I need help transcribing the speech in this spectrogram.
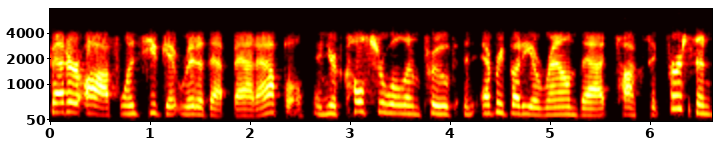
better off once you get rid of that bad apple and your culture will improve and everybody around that toxic person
